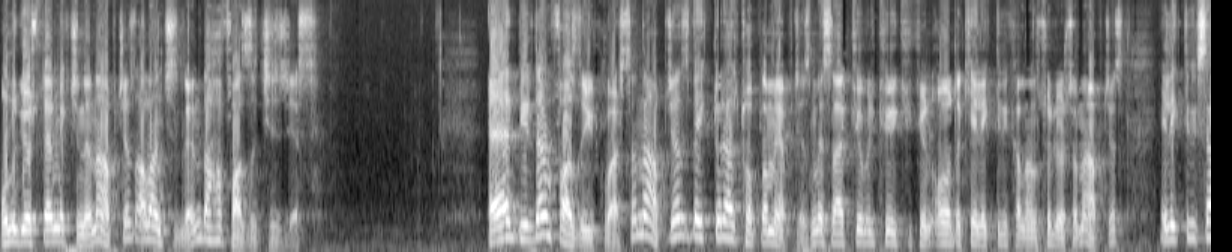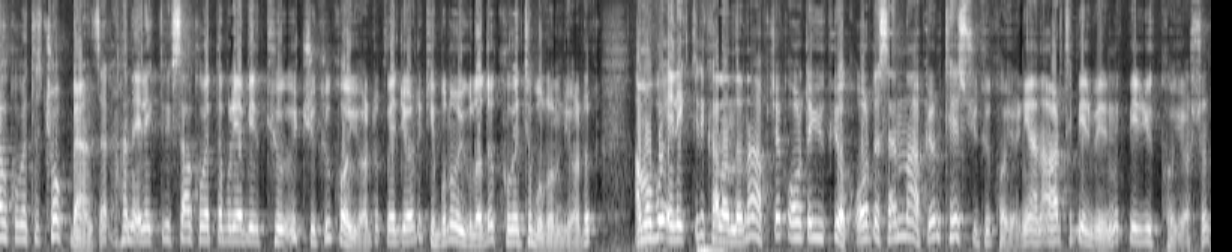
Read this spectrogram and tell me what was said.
onu göstermek için de ne yapacağız? Alan çizgilerini daha fazla çizeceğiz. Eğer birden fazla yük varsa ne yapacağız? Vektörel toplama yapacağız. Mesela Q1, Q2 yükün oradaki elektrik alanı soruyorsa ne yapacağız? Elektriksel kuvvete çok benzer. Hani elektriksel kuvvette buraya bir Q3 yükü koyuyorduk ve diyorduk ki bunu uyguladığı kuvveti bulun diyorduk. Ama bu elektrik alanda ne yapacak? Orada yük yok. Orada sen ne yapıyorsun? Test yükü koyuyorsun. Yani artı bir birimlik bir yük koyuyorsun.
